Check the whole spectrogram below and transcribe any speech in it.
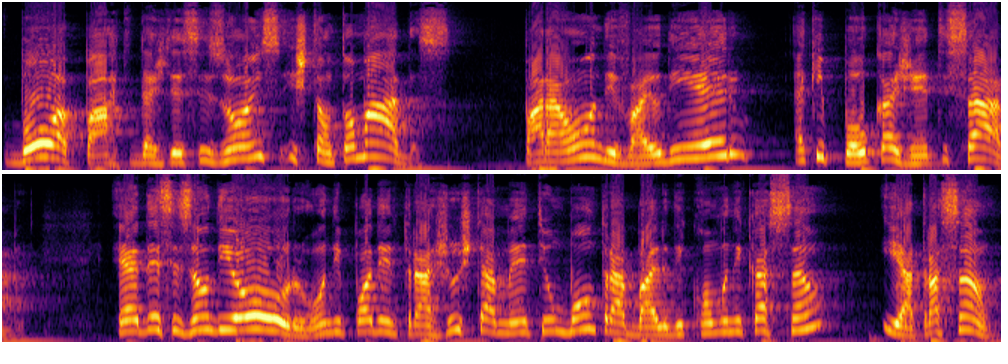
boa parte das decisões estão tomadas. Para onde vai o dinheiro é que pouca gente sabe. É a decisão de ouro, onde pode entrar justamente um bom trabalho de comunicação e atração.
